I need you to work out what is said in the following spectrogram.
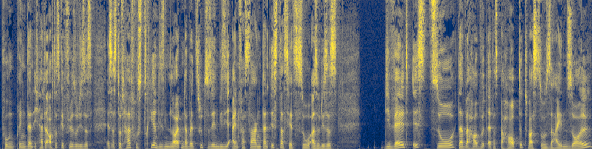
Punkt bringt, denn ich hatte auch das Gefühl, so dieses, es ist total frustrierend, diesen Leuten dabei zuzusehen, wie sie einfach sagen, dann ist das jetzt so. Also dieses, die Welt ist so, da wird etwas behauptet, was so sein soll,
